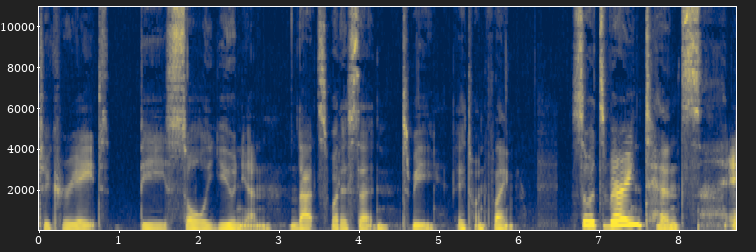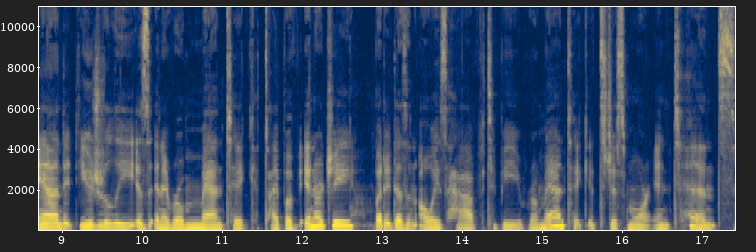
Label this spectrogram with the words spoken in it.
to create the soul union. That's what is said to be a twin flame. So it's very intense and it usually is in a romantic type of energy, but it doesn't always have to be romantic. It's just more intense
